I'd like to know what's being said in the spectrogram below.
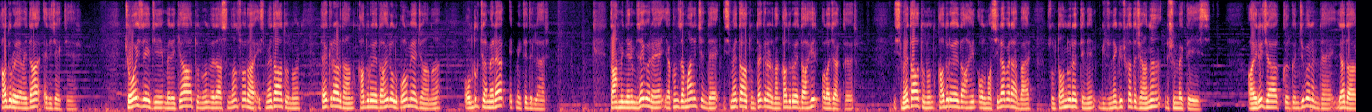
kadroya veda edecektir. Çoğu izleyici Melike Hatun'un vedasından sonra İsmet Hatun'un tekrardan kadroya dahil olup olmayacağını oldukça merak etmektedirler. Tahminlerimize göre yakın zaman içinde İsmet Hatun tekrardan kadroya dahil olacaktır. İsmet Hatun'un kadroya dahil olmasıyla beraber Sultan Nurettin'in gücüne güç katacağını düşünmekteyiz. Ayrıca 40. bölümde ya da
